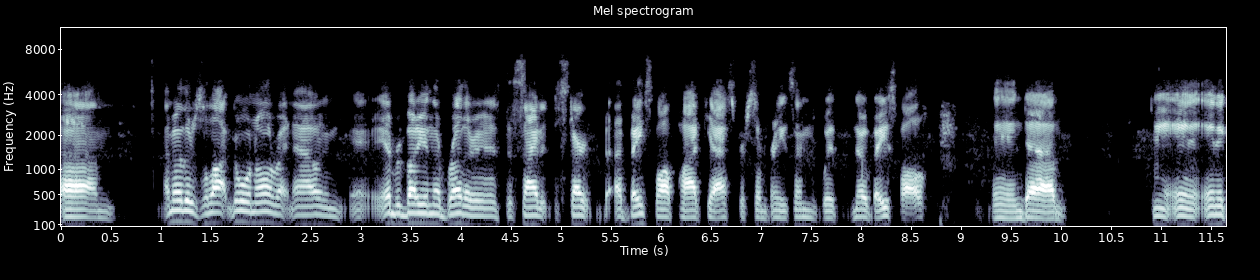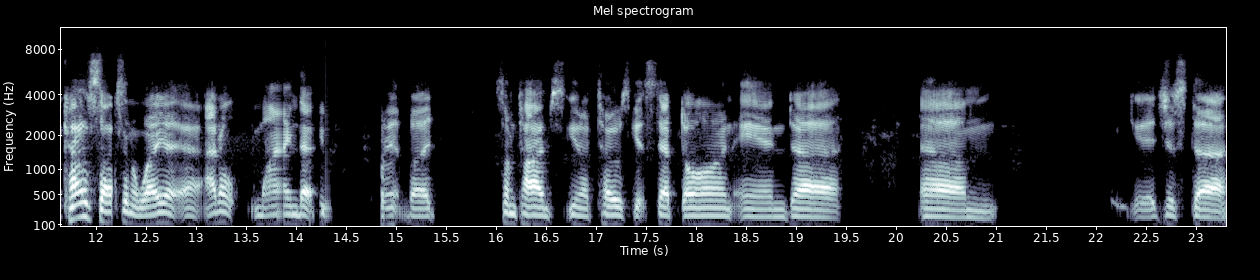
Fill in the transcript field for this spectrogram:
Um, I know there's a lot going on right now, and everybody and their brother has decided to start a baseball podcast for some reason with no baseball, and um, and, and it kind of sucks in a way. I, I don't mind that people it, but sometimes you know toes get stepped on, and uh, um, it just uh,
